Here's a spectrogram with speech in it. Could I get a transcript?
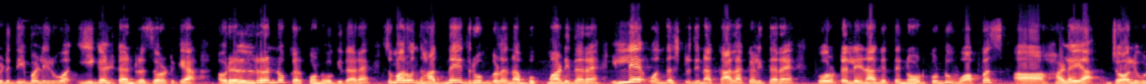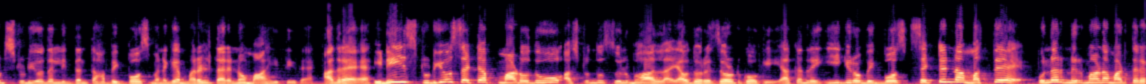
ಬಿಡದಿ ಬಳಿ ಇರುವ ಈಗಲ್ ಟನ್ ರೆಸಾರ್ಟ್ಗೆ ಅವರೆಲ್ಲರನ್ನೂ ಕರ್ಕೊಂಡು ಹೋಗಿದ್ದಾರೆ. ಸುಮಾರು ಒಂದು ಹದಿನೈದು ರೂಮ್ ಗಳನ್ನ ಬುಕ್ ಮಾಡಿದ್ದಾರೆ. ಇಲ್ಲೇ ಒಂದಷ್ಟು ದಿನ ಕಾಲ ಕಳೀತಾರೆ. ಕೋರ್ಟ್ ಅಲ್ಲಿ ಏನಾಗುತ್ತೆ ನೋಡ್ಕೊಂಡು ವಾಪಸ್ ಹಳೆಯ ಹಳೆಯ ಜಾಲಿವುಡ್ ಸ್ಟುಡಿಯೋದಲ್ಲಿದ್ದಂತಹ ಬಿಗ್ ಬಾಸ್ ಮನೆಗೆ ಮರಳ್ತಾರೆ ಅನ್ನೋ ಮಾಹಿತಿ ಇದೆ. ಆದ್ರೆ ಇಡೀ ಸ್ಟುಡಿಯೋ ಸೆಟಪ್ ಮಾಡೋದು ಅಷ್ಟೊಂದು ಸುಲಭ ಅಲ್ಲ. ಯಾವ್ದೋ ರೆಸಾರ್ಟ್ ಹೋಗಿ. ಯಾಕಂದ್ರೆ ಈಗಿರೋ ಬಿಗ್ ಬಾಸ್ ಸೆಟ್ ಅನ್ನ ಮತ್ತೆ ಪುನರ್ ನಿರ್ಮಾಣ ಮಾಡ್ತಾರೆ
